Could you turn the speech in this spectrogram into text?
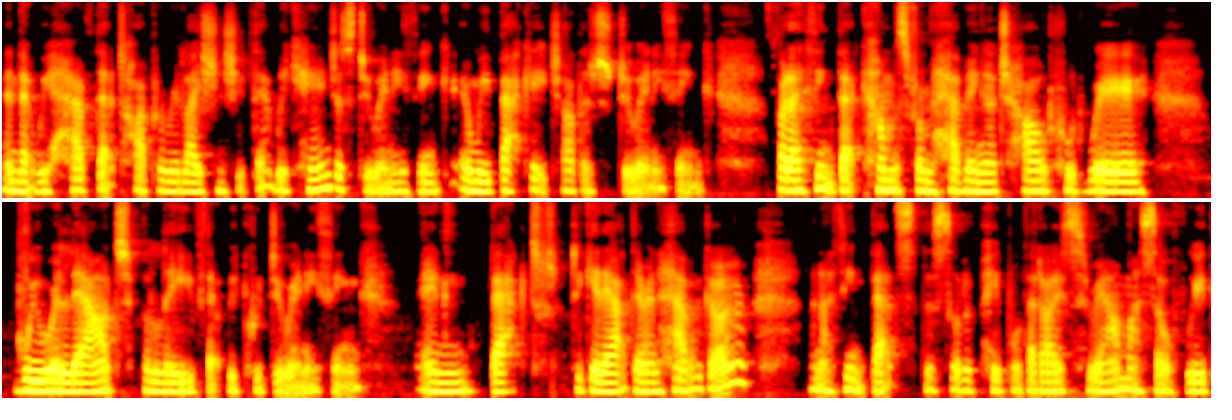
and that we have that type of relationship that we can just do anything and we back each other to do anything. But I think that comes from having a childhood where we were allowed to believe that we could do anything and backed to get out there and have a go. And I think that's the sort of people that I surround myself with.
